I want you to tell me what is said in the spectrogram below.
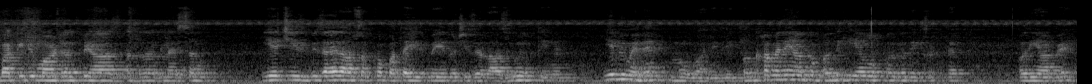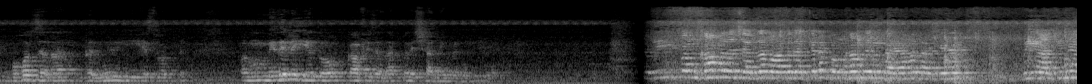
बाकी टमाटर, प्याज, अदरक, लहसुन ये चीज़ भी ज़ाहिर आप सबको पता ही ये तो चीज़ें लाजमी होती हैं। ये भी मैंने मंगवा ली थी। पंखा मैंने यहाँ का बंद किया, वो ऊपर का देख सकते हैं। और यहाँ पे बहुत ज़्यादा गर्मी हुई है इस वक्त। और मेरे लिए तो काफ़ी ज़्यादा परेशानी बन रही है। तो पंखा मतलब चल रहा वहाँ पे ना पंखा मैंने लगाया हुआ ताकि भाई आज ना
